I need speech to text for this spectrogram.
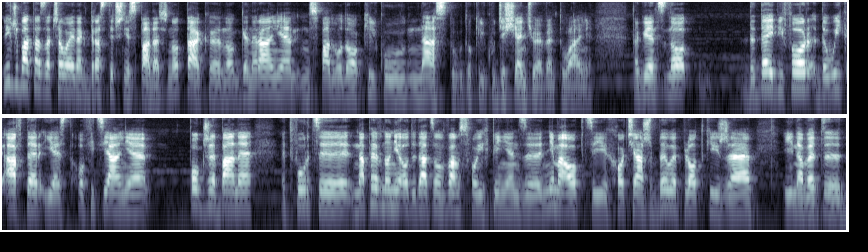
Liczba ta zaczęła jednak drastycznie spadać. No tak, no generalnie spadło do kilkunastu, do kilkudziesięciu ewentualnie. Tak więc, no, The Day Before, The Week After jest oficjalnie pogrzebane. Twórcy na pewno nie oddadzą wam swoich pieniędzy, nie ma opcji, chociaż były plotki, że i nawet y,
